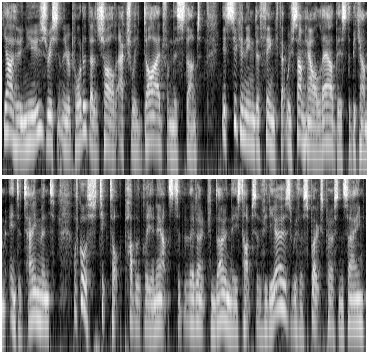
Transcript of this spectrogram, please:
Yahoo News recently reported that a child actually died from this stunt. It's sickening to think that we've somehow allowed this to become entertainment. Of course, TikTok publicly announced that they don't condone these types of videos, with a spokesperson saying,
